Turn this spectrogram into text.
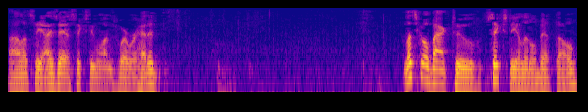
Uh, let's see, Isaiah 61 is where we're headed. Let's go back to 60 a little bit, though.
